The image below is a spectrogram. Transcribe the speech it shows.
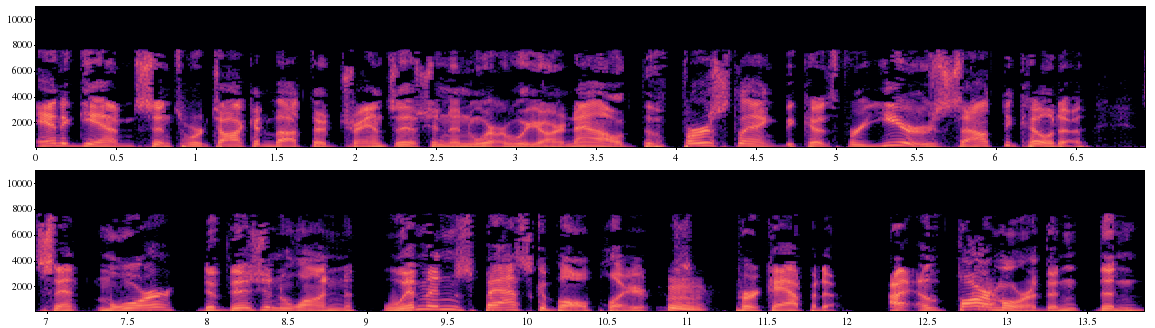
And again, since we're talking about the transition and where we are now, the first thing, because for years South Dakota sent more Division One women's basketball players hmm. per capita, I, uh, far yeah. more than than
